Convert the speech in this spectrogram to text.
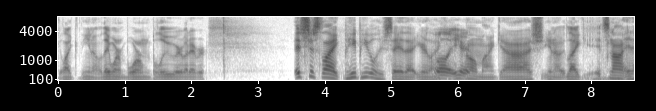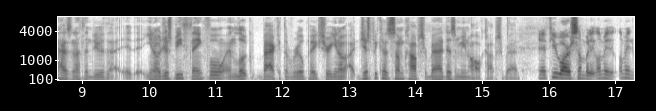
like you know they weren't born blue or whatever it's just like people who say that you're like Well, here- oh my gosh you know like it's not it has nothing to do with that. It, you know just be thankful and look back at the real picture. You know just because some cops are bad doesn't mean all cops are bad. And if you are somebody, let me let me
